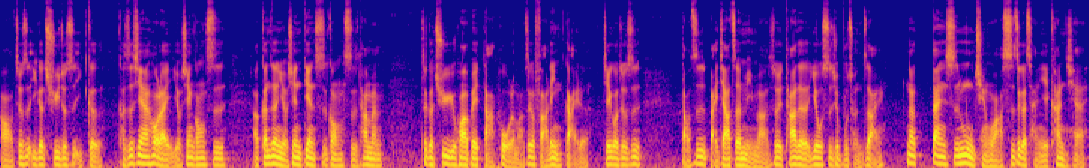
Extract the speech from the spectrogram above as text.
哦，就是一个区就是一个。可是现在后来有线公司。啊，跟着有线电视公司，他们这个区域化被打破了嘛？这个法令改了，结果就是导致百家争鸣嘛，所以它的优势就不存在。那但是目前瓦斯这个产业看起来，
